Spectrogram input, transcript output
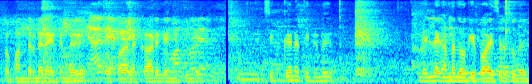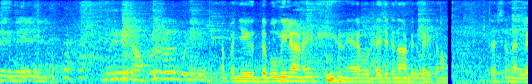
ഇപ്പോൾ പന്ത്രണ്ടര ആയിട്ടുണ്ട്. ഇപ്പോൾ പാലക്കാട് കഴിഞ്ഞിട്ടുണ്ട്. ചിക്കൻ എത്തിയിട്ടുണ്ട്. വലിയ കണ്ട നോക്കി എടുത്തു guys. അപ്പം ഇനി യുദ്ധഭൂമിയിലാണ്. നേരെ ഫുഡ് വെച്ചിട്ട് നാട്ടിൽ തിരിക്കണം. അത്യാവശ്യം നല്ല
